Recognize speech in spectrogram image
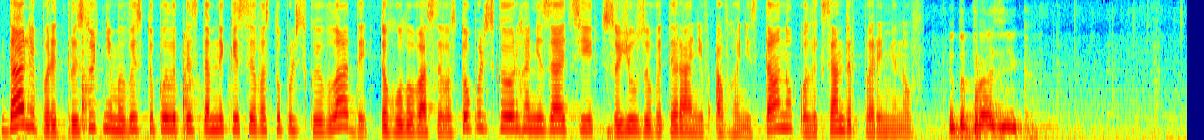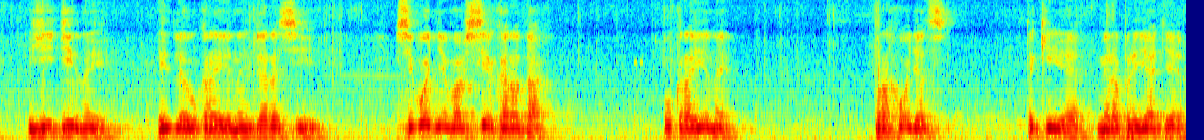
Далі перед присутніми виступили представники Севастопольської влади та голова Севастопольської організації Союзу ветеранів Афганістану Олександр Перемінов. Это праздник единый и для Украины, и для России. Сегодня во всех городах Украины проходят такие мероприятия,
